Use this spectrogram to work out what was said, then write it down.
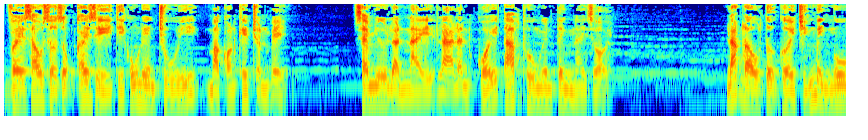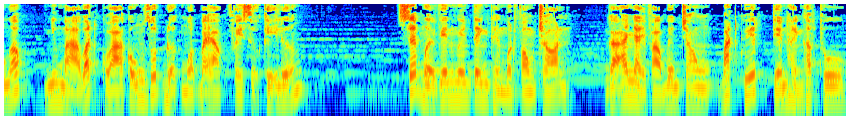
Về sau sử dụng cái gì thì cũng nên chú ý mà còn kịp chuẩn bị. Xem như lần này là lần cuối táp thu nguyên tinh này rồi. Lắc đầu tự cười chính mình ngu ngốc, nhưng mà bất quá cũng rút được một bài học về sự kỹ lưỡng. Xếp 10 viên nguyên tinh thành một vòng tròn, gã nhảy vào bên trong bắt quyết tiến hành hấp thu.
